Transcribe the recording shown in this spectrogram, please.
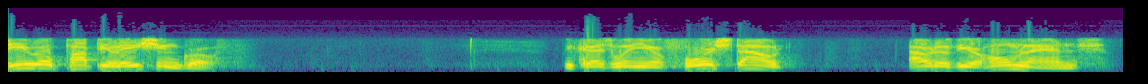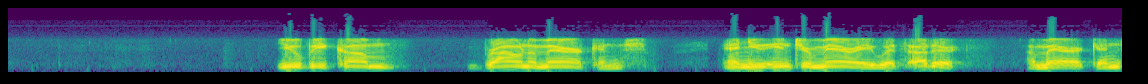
zero population growth. Because when you're forced out out of your homelands, you become brown Americans and you intermarry with other Americans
